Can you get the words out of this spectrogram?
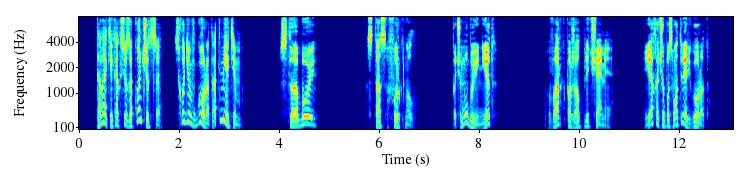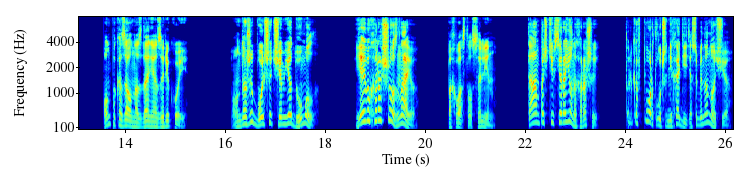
— Давайте, как все закончится, сходим в город, отметим. — С тобой? Стас фыркнул. Почему бы и нет? Варк пожал плечами. Я хочу посмотреть город. Он показал на здание за рекой. Он даже больше, чем я думал. Я его хорошо знаю, похвастался Лин. Там почти все районы хороши. Только в порт лучше не ходить, особенно ночью.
